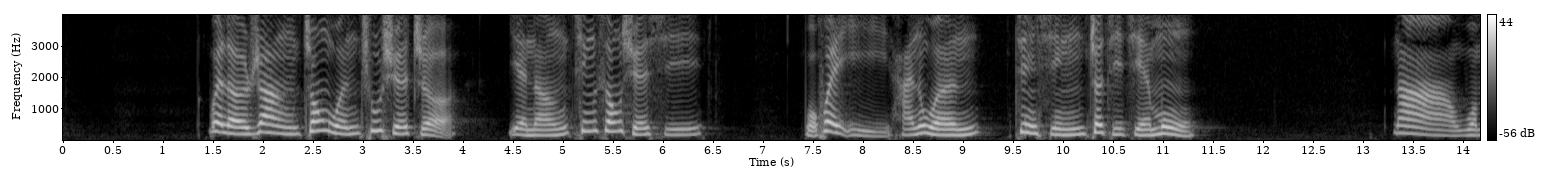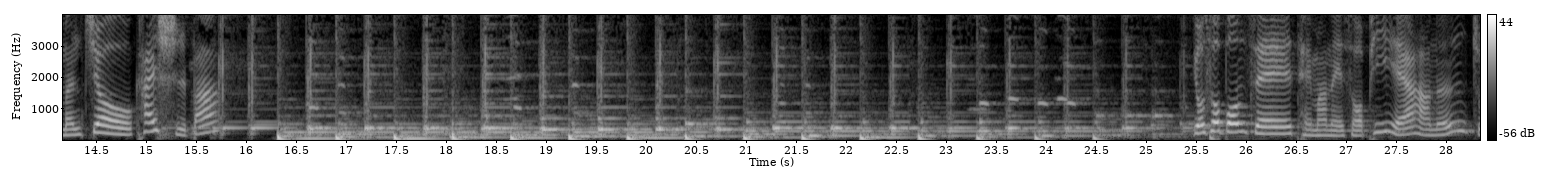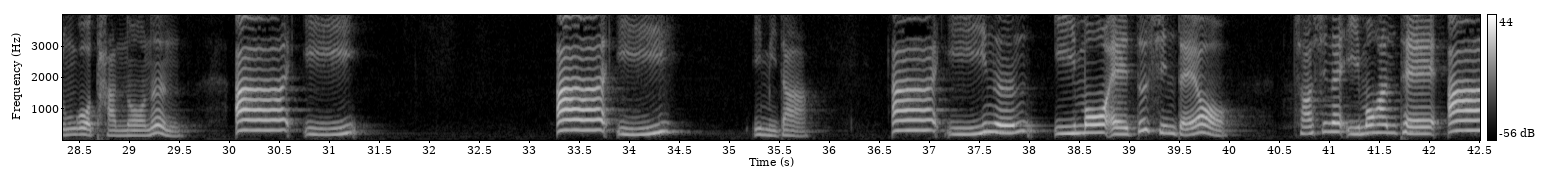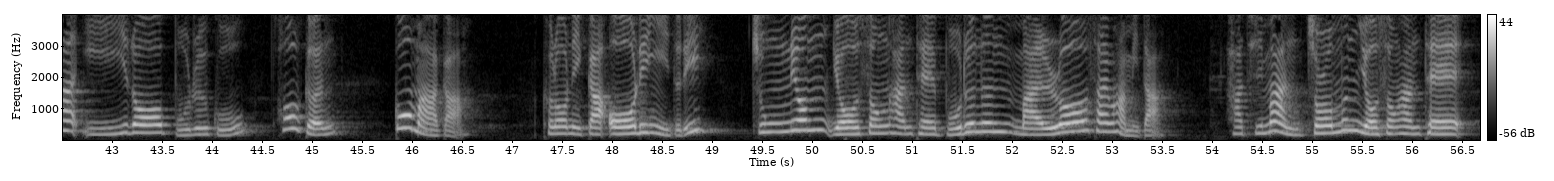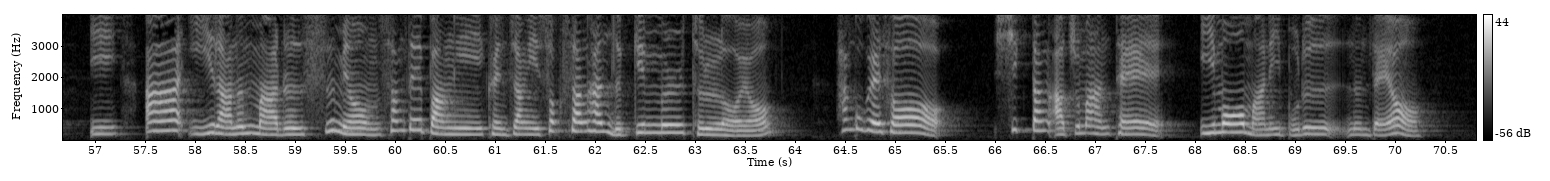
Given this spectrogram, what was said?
为了让中文初学者也能轻松学习。我会以韩文进行这集节目，那我们就开始吧。여섯번째대만에서피해야하는중국단어는아이아이입니다 아이는 이모의 뜻인데요. 자신의 이모한테 아이로 부르고 혹은 꼬마가 그러니까 어린이들이 중년 여성한테 부르는 말로 사용합니다. 하지만 젊은 여성한테 이 아이라는 말을 쓰면 상대방이 굉장히 속상한 느낌을 들어요. 한국에서 식당 아줌마한테 이모 많이 부르는데요.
